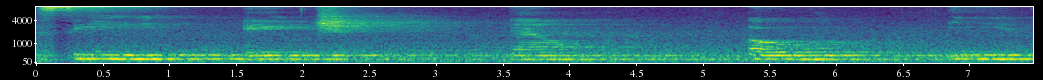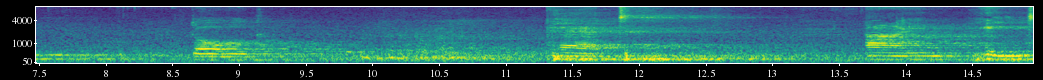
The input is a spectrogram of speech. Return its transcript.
C H L O E, dog, cat, I hate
